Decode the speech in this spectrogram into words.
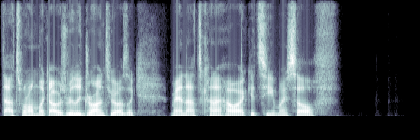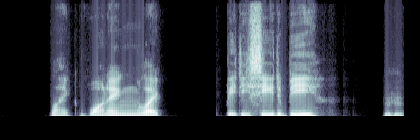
that's what I'm like I was really drawn to. I was like, man, that's kind of how I could see myself like wanting like BDC to be. Mhm.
